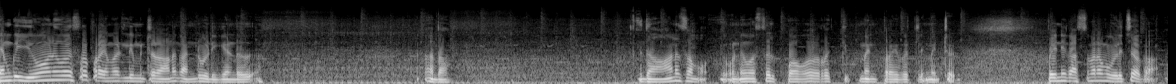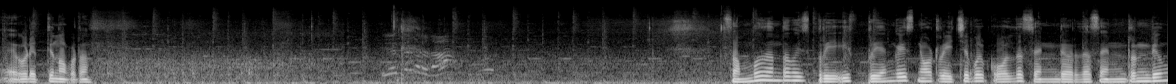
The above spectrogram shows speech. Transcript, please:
നമുക്ക് യൂണിവേഴ്സൽ പ്രൈമറി ലിമിറ്റഡാണ് കണ്ടുപിടിക്കേണ്ടത്. അതാ. ഇതാണ് സംഭവം. Universal power equipment private limited അപ്പോൾ ഇനി കസ്റ്റമറെ വിളിച്ചു നോക്കാം. ഇവിടെ എത്തി നോക്കട്ടെ. സംഭവം എന്താ വൈസ് പ്രീ if Priyanka is not reachable call the centre the സെന്ററിന്റെയും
